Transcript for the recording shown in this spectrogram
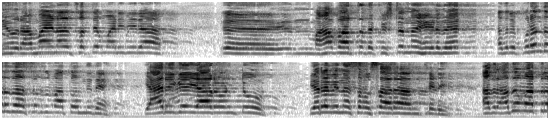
ನೀವು ರಾಮಾಯಣ ಸತ್ಯ ಮಾಡಿದ್ದೀರಾ? ಮಹಾಭಾರತದ ಕೃಷ್ಣನ ಹೇಳಿದೆ. ಆದರೆ ಪುರಂದರದಾಸರದ ಮಾತೊಂದಿದೆ ಯಾರಿಗೆ ಯಾರು ಉಂಟು ಎರವಿನ ಸಂಸಾರ ಅಂತೇಳಿ ಆದರೆ ಅದು ಮಾತ್ರ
